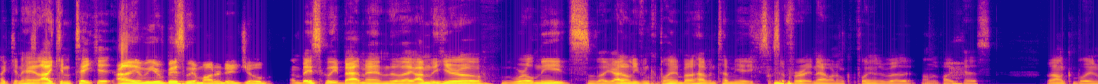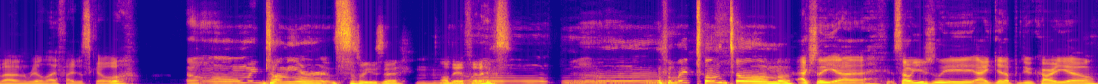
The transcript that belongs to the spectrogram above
I can handle. I can take it. I mean, you're basically a modern day Job. I'm basically Batman. Like I'm the hero the world needs. Like I don't even complain about having tummy aches, except for right now when I'm complaining about it on the podcast. But I don't complain about it in real life. I just go, Ugh. Oh, my tummy hurts. That's what you say. Mhm. All day at FedEx. my tum tum. Actually, uh, so usually I get up and do cardio.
